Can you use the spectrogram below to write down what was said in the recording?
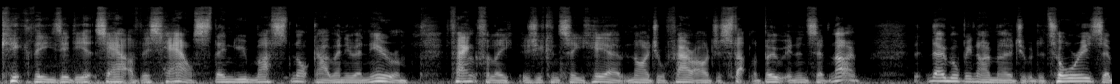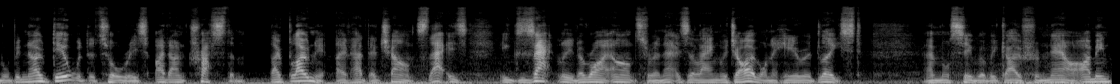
kick these idiots out of this house, then you must not go anywhere near them. Thankfully, as you can see here, Nigel Farage just stuck the boot in and said, no, there will be no merger with the Tories. There will be no deal with the Tories. I don't trust them. They've blown it. They've had their chance. That is exactly the right answer, and that is the language I want to hear at least. And we'll see where we go from now. I mean,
